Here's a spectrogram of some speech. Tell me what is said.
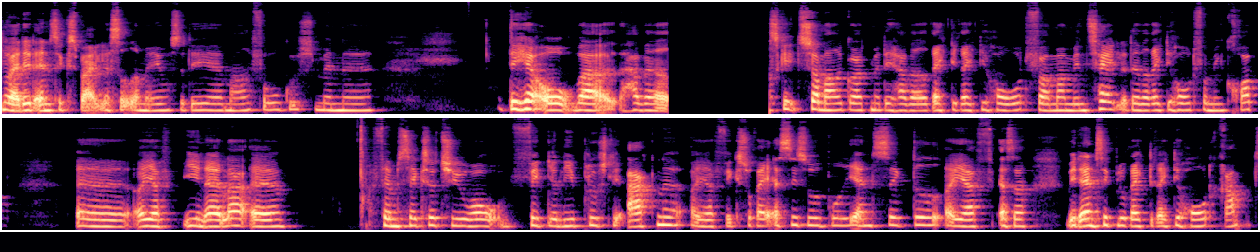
Nu er det et ansigtsspejl, jeg sidder med jo, så det er meget fokus, men øh, det her år var, har været sket så meget godt, men det har været rigtig, rigtig hårdt for mig mentalt, og det har været rigtig hårdt for min krop. Øh, og jeg i en alder af 5-26 år fik jeg lige pludselig akne, og jeg fik psoriasis udbrud i ansigtet, og jeg, altså, mit ansigt blev rigtig, rigtig hårdt ramt.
